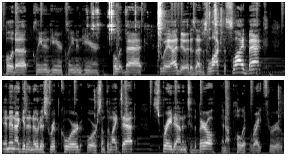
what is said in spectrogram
pull it up, clean in here, clean in here, pull it back. The way I do it is I just lock the slide back and then I get an Otis ripcord or something like that, spray down into the barrel and I pull it right through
